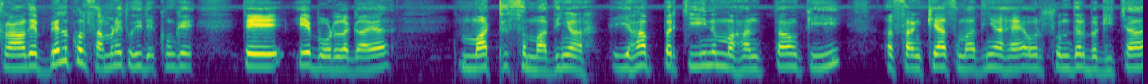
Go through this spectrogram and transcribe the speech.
ਸਰਾਂ ਦੇ ਬਿਲਕੁਲ ਸਾਹਮਣੇ ਤੁਸੀਂ ਦੇਖੋਗੇ ਤੇ ਇਹ ਬੋਰਡ ਲੱਗਾ ਆ। मठ समाधियां यहाँ प्राचीन महंतों की असंख्या समाधियां हैं और सुंदर बगीचा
